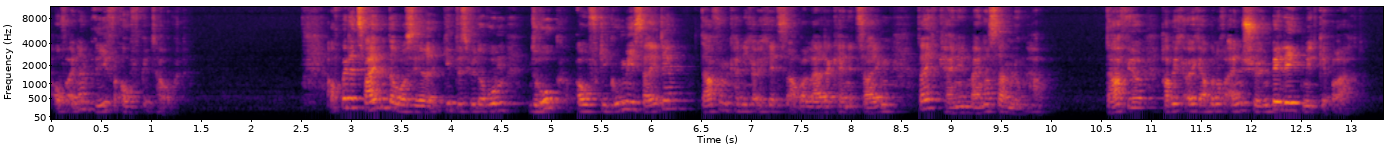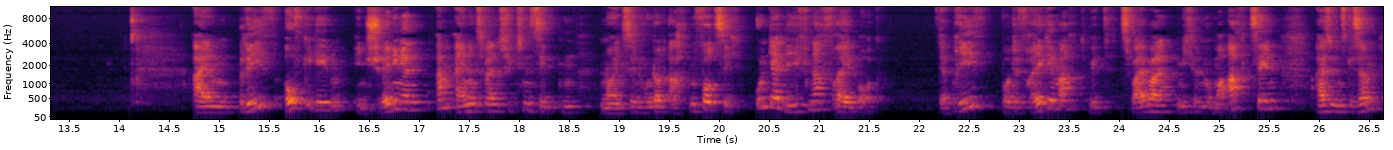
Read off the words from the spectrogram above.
auf einem Brief aufgetaucht. Auch bei der zweiten Dauerserie gibt es wiederum Druck auf die Gummiseite. Davon kann ich euch jetzt aber leider keine zeigen, da ich keine in meiner Sammlung habe. Dafür habe ich euch aber noch einen schönen Beleg mitgebracht. Ein Brief aufgegeben in Schwenningen am 21.07.1948 und der lief nach Freiburg. Der Brief wurde freigemacht mit zweimal Michel Nummer 18, also insgesamt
